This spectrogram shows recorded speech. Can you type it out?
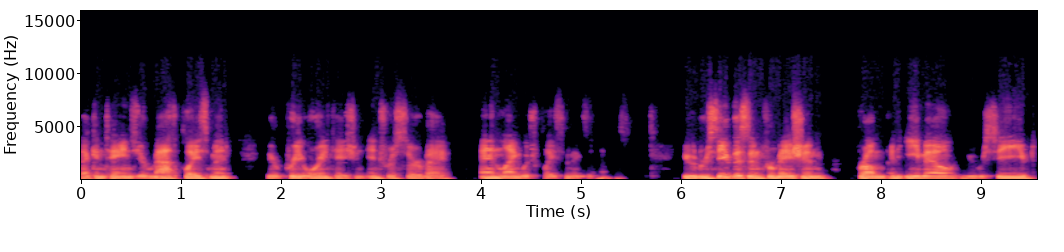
that contains your math placement, your pre-orientation interest survey, and language placement exams. You would receive this information from an email you received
